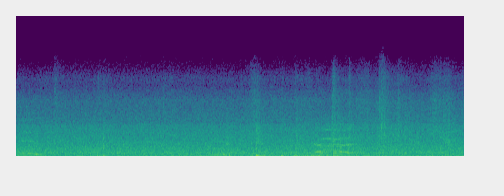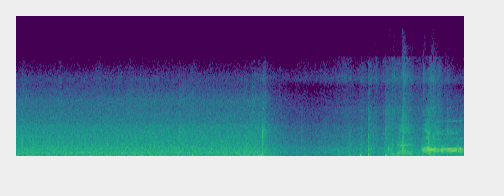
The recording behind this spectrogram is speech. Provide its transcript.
Hmm. Hmm. Yes. Sige. Ah.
